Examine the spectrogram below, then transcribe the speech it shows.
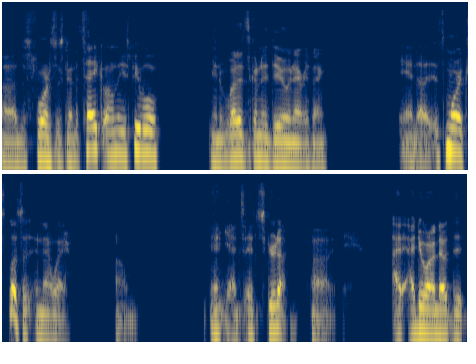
uh this force is going to take on these people and what it's going to do and everything and uh it's more explicit in that way um and yeah it's, it's screwed up uh i i do want to note that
